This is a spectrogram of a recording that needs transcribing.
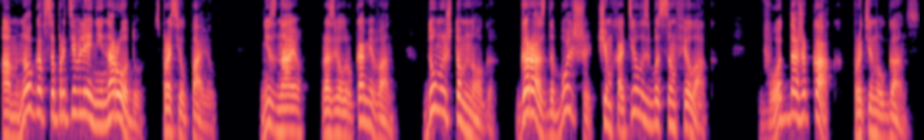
А много в сопротивлении народу? спросил Павел. Не знаю, развел руками Ван. Думаю, что много. Гораздо больше, чем хотелось бы Самфилак. Вот даже как, протянул Ганс.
